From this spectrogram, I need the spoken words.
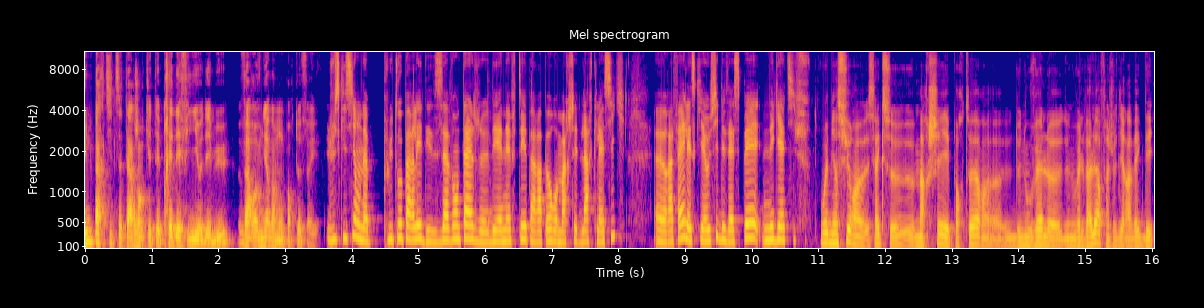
une partie de cet argent qui était prédéfini au début va revenir dans mon portefeuille. Jusqu'ici, on a plutôt parlé des avantages des NFT par rapport au marché de l'art classique. Euh, Raphaël, est-ce qu'il y a aussi des aspects négatifs? Oui, bien sûr. Euh, c'est vrai que ce marché est porteur euh, de nouvelles, de nouvelles valeurs. Enfin, je veux dire, avec des,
